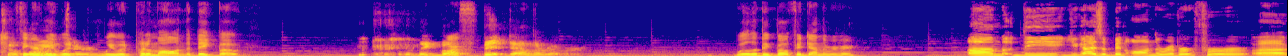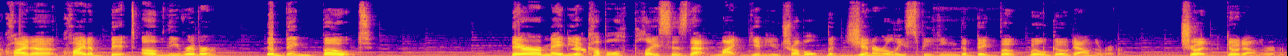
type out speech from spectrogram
to a I figured point, we would or we would put them all in the big boat. will the big boat Are- fit down the river? Will the big boat fit down the river? Um, the you guys have been on the river for uh quite a quite a bit of the river. The big boat. There are maybe a couple places that might give you trouble, but generally speaking, the big boat will go down the river. Should go down the river.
